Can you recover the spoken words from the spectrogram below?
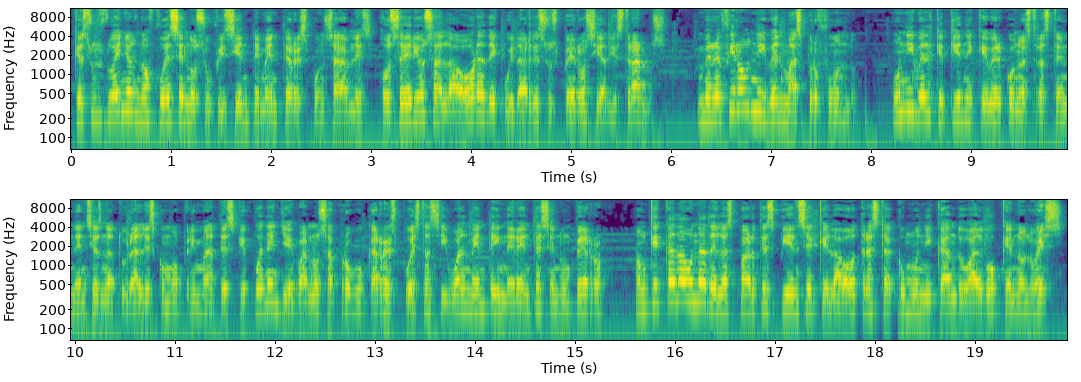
que sus dueños no fuesen lo suficientemente responsables o serios a la hora de cuidar de sus perros y adiestrarlos. Me refiero a un nivel más profundo, un nivel que tiene que ver con nuestras tendencias naturales como primates que pueden llevarnos a provocar respuestas igualmente inherentes en un perro, aunque cada una de las partes piense que la otra está comunicando algo que no lo es.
